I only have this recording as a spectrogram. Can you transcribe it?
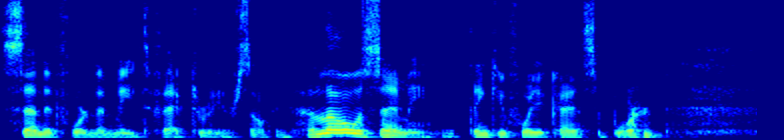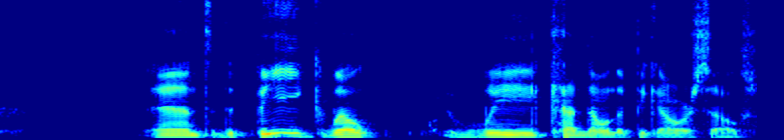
sent it for the meat factory or something. Hello, Sammy. Thank you for your kind support. And the pig, well, we cut down the pig ourselves.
